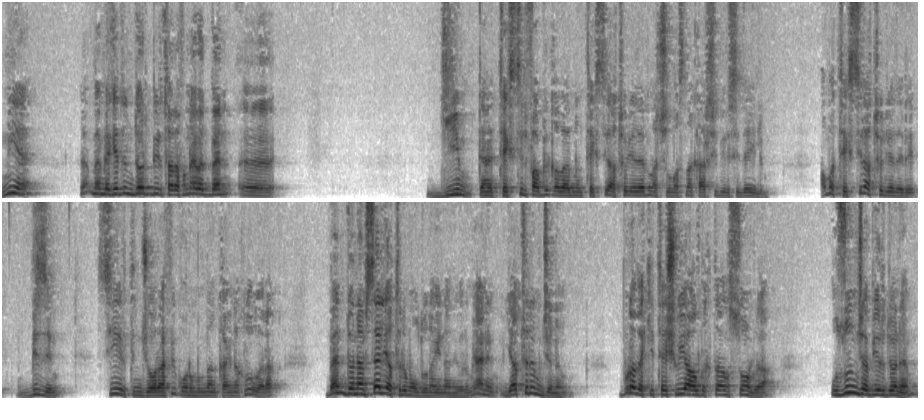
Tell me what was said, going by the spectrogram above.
Niye? Ben memleketin dört bir tarafına evet ben e, giyim yani tekstil fabrikalarının, tekstil atölyelerinin açılmasına karşı birisi değilim. Ama tekstil atölyeleri bizim Siirt'in coğrafi konumundan kaynaklı olarak ben dönemsel yatırım olduğuna inanıyorum. Yani yatırımcının buradaki teşviği aldıktan sonra uzunca bir dönem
